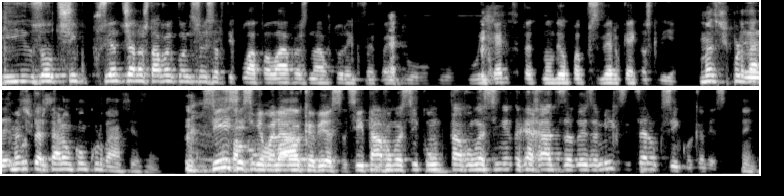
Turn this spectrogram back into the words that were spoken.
E os outros 5% já não estavam em condições de articular palavras na altura em que foi feito o, o, o inquérito, portanto não deu para perceber o que é que eles queriam. Mas, expressa, uh, mas portanto, expressaram concordâncias. Sim, sim, sim, abanaram a cabeça. Sim, estavam assim, com, estavam assim agarrados a dois amigos e disseram que sim com a cabeça. Sim.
